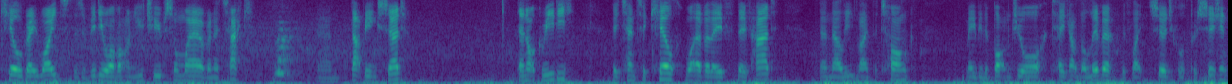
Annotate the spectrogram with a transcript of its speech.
kill great whites. There's a video of it on YouTube somewhere of an attack. Um, that being said, they're not greedy. They tend to kill whatever they've they've had. Then they'll eat like the tongue, maybe the bottom jaw, take out the liver with like surgical precision,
